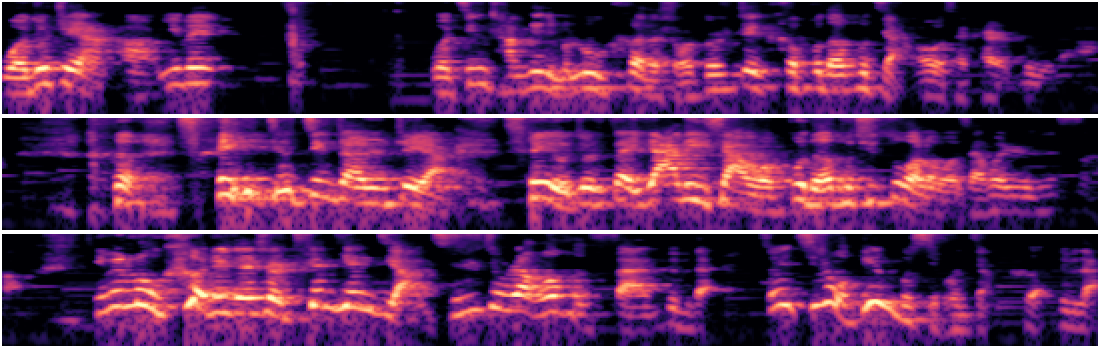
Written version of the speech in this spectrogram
我就这样啊，因为我经常给你们录课的时候，都是这课不得不讲了，我才开始录的啊。所以就经常是这样，所以我就是在压力下，我不得不去做了，我才会认真思考。因为录课这件事儿天天讲，其实就让我很烦，对不对？所以其实我并不喜欢讲课，对不对？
